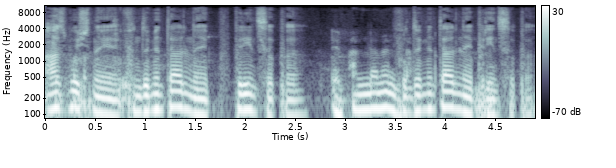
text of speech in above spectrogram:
азбучные, фундаментальные принципы, фундаментальные принципы.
